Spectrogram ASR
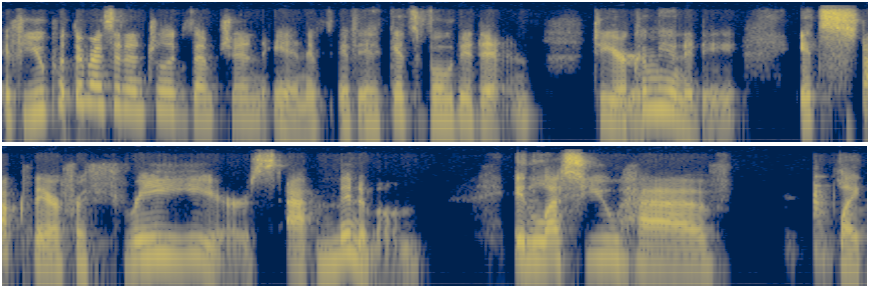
if you put the residential exemption in if, if it gets voted in to your Yeah. community it's stuck there for three years at minimum unless you have like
